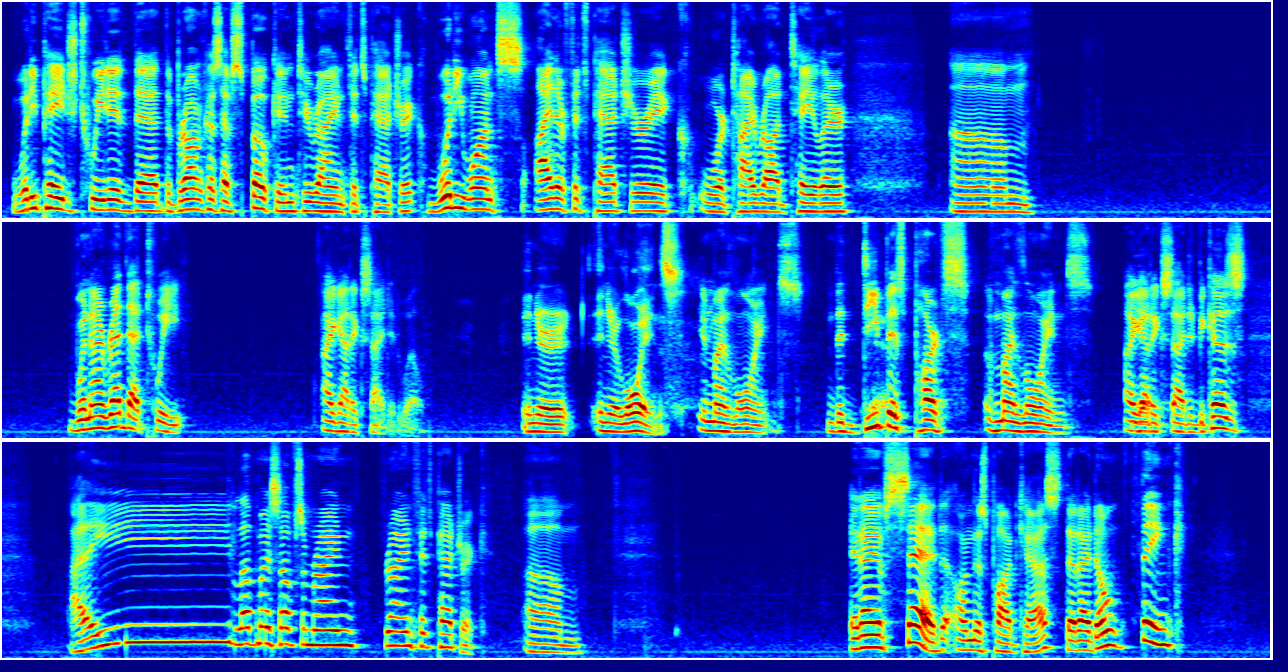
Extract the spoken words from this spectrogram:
Woody Paige tweeted that the Broncos have spoken to Ryan Fitzpatrick. Woody wants either Fitzpatrick or Tyrod Taylor. Um. When I read that tweet, I got excited. Will In your in your loins. in my loins, the deepest parts of my loins. I got excited because I love myself some Ryan Ryan Fitzpatrick. Um, and I have said on this podcast that I don't think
